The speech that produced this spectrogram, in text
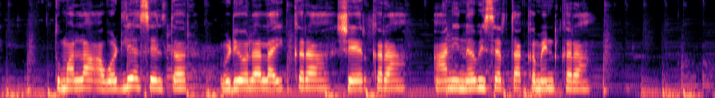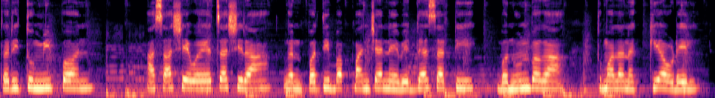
तुम्हाला आवडली असेल तर व्हिडिओला लाईक करा शेअर करा आणि न विसरता कमेंट करा. तरी तुम्ही पण असा शेवयाचा शिरा गणपती बाप्पांच्या नैवेद्यासाठी बनवून बघा तुम्हाला नक्की आवडेल.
